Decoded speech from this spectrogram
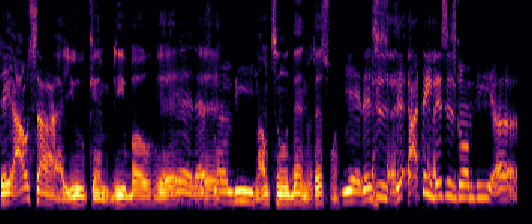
they outside. Aiyuk and Debo. Yeah. yeah, that's yeah. gonna be. I'm tuned in for this one. Yeah, this is. I think this is gonna be. uh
